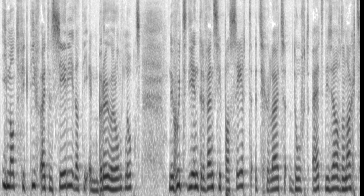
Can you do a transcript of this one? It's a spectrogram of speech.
Iemand fictief uit een serie, dat die in Brugge rondloopt... Nu goed, die interventie passeert, het geluid dooft uit diezelfde nacht.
